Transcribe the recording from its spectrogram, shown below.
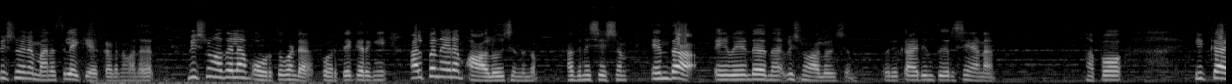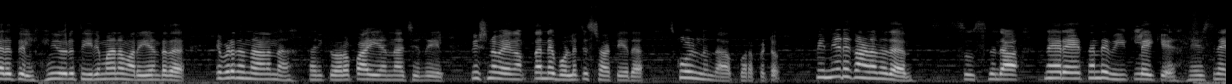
വിഷ്ണുവിന്റെ മനസ്സിലേക്ക് കടന്നു വന്നത്. വിഷ്ണു അതെല്ലാം ഓർത്തുകൊണ്ട് പുറത്തേക്ക് ഇറങ്ങി അല്പനേരം ആലോചിച്ചു നിന്നു. അതിനുശേഷം എന്താ വേണ്ടതെന്ന് വിഷ്ണു ആലോചിച്ചു. ഒരു കാര്യം തീർച്ചയാണ്. അപ്പോൾ ഇക്കാര്യത്തിൽ ഇനി ഒരു തീരുമാനം അറിയേണ്ടത് എവിടെ നിന്നാണെന്ന് തനിക്ക് ഉറപ്പായി എന്ന ചിന്തയിൽ വിഷ്ണു വേഗം തന്റെ ബുള്ളറ്റ് സ്റ്റാർട്ട് ചെയ്ത് സ്കൂളിൽ നിന്ന് പുറപ്പെട്ടു. പിന്നീട് കാണുന്നത് സുസ്മിത നേരെ തന്റെ വീട്ടിലേക്ക് നേഴ്സിനെ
